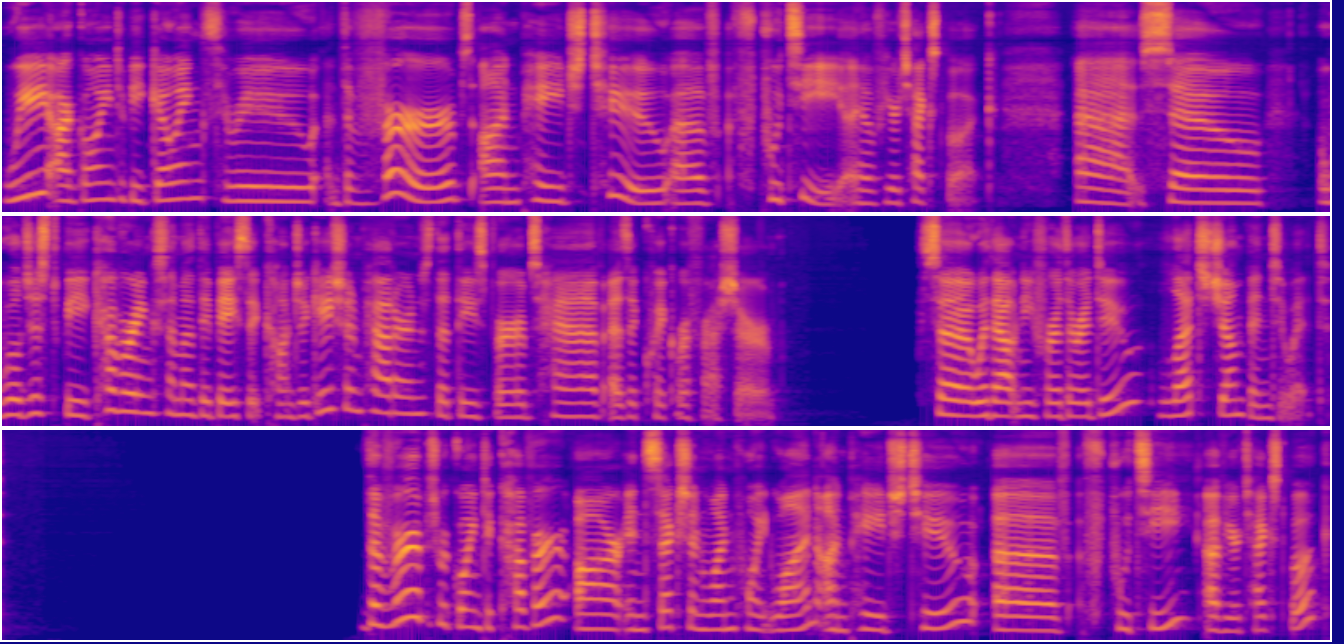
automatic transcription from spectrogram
we are going to be going through the verbs on page two of Puti of your textbook. Uh, so, we'll just be covering some of the basic conjugation patterns that these verbs have as a quick refresher. So, without any further ado, let's jump into it. The verbs we're going to cover are in section 1.1 on page 2 of Puti of your textbook.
